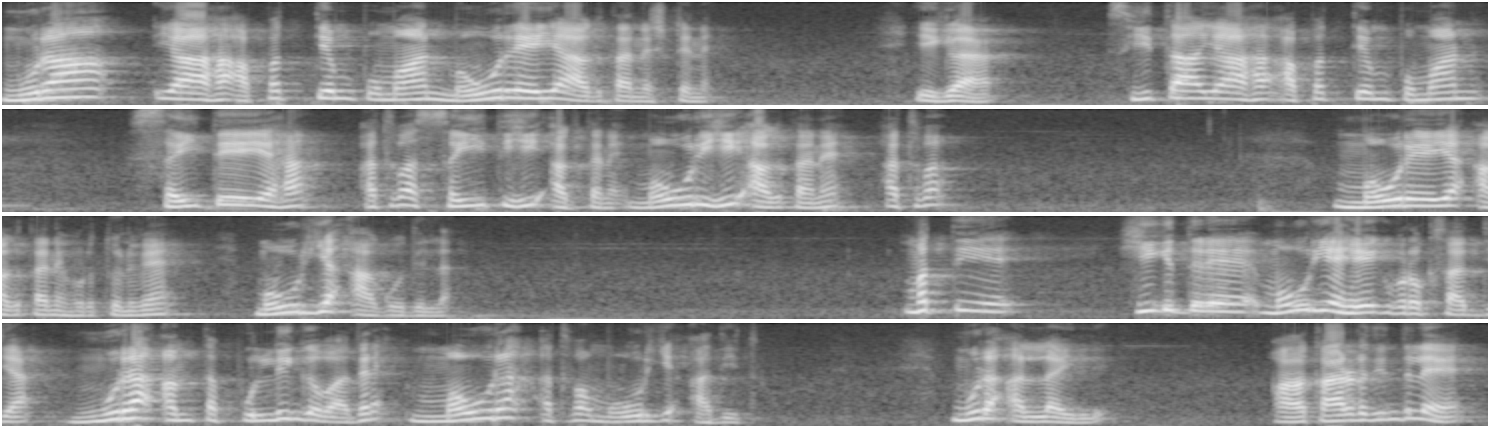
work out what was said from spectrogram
ಮುರಾಯಾಹ ಅಪತ್ಯಂ ಪುಮಾನ್ ಮೌರೇಯ ಆಗ್ತಾನಷ್ಟೇ ಈಗ ಸೀತಾಯಾಹ ಅಪತ್ಯಂ ಪುಮಾನ್ ಸೈತೇಯ ಅಥವಾ ಸೈತಿ ಆಗ್ತಾನೆ, ಮೌರಿಹಿ ಆಗ್ತಾನೆ ಅಥವಾ ಮೌರೇಯ ಆಗ್ತಾನೆ ಹೊರತುನುವೆ, ಮೌರ್ಯ ಆಗೋದಿಲ್ಲ. ಮತ್ತು ಹೀಗಿದ್ದರೆ ಮೌರ್ಯ ಹೇಗೆ ಬರೋಕ್ಕೆ ಸಾಧ್ಯ? ಮುರ ಅಂತ ಪುಲ್ಲಿಂಗವಾದರೆ ಮೌರ ಅಥವಾ ಮೌರ್ಯ ಆದೀತು. ಮುರ ಅಲ್ಲ ಇಲ್ಲಿ. ಆ ಕಾರಣದಿಂದಲೇ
